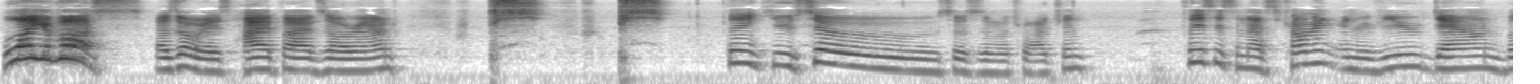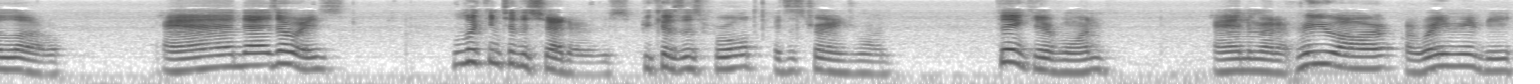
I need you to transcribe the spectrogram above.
like a boss! As always, high fives all around. Thank you so, so, so much for watching. Please leave a nice comment and review down below. And as always, look into the shadows, because this world is a strange one. Thank you, everyone. And no matter who you are or where you may be,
